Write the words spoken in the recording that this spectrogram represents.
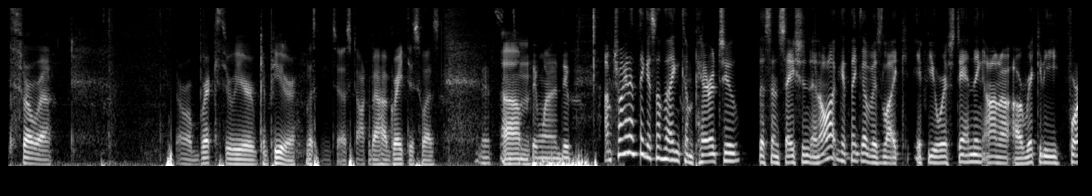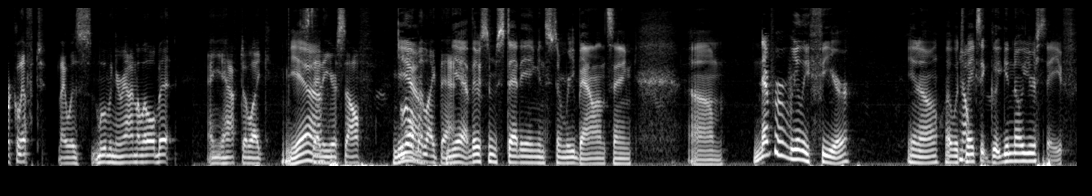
to throw a throw a brick through your computer listening to us talk about how great this was. That's, that's Um, what they want to do. I'm trying to think of something I can compare it to the sensation, and all I can think of is like if you were standing on a, a rickety forklift that was moving around a little bit, and you have to like Yeah. steady yourself. A yeah, little bit like that. Yeah, there's some steadying and some rebalancing. Um, never really fear, you know, which Nope. makes it good. You know you're safe.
